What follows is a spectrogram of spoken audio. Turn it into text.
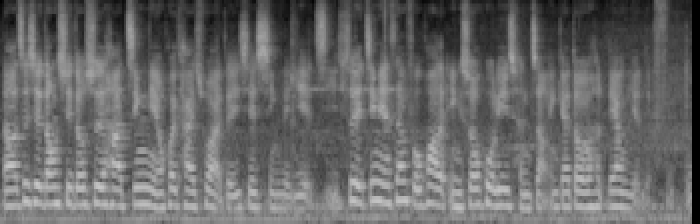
然后这些东西都是他今年会开出来的一些新的业绩，所以今年三幅画的营收获利成长应该都有很亮眼的幅度。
